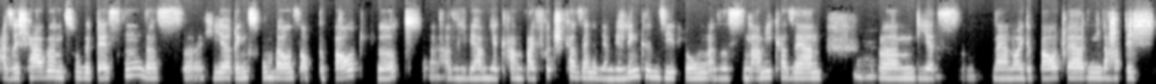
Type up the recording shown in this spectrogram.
also ich habe im Zuge dessen, dass äh, hier ringsrum bei uns auch gebaut wird, äh, also wir haben hier bei Fritsch Kaserne, wir haben die Lincoln-Siedlung, also es ist ein Ami-Kasern, mhm. ähm, die jetzt naja, neu gebaut werden. Da hatte ich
